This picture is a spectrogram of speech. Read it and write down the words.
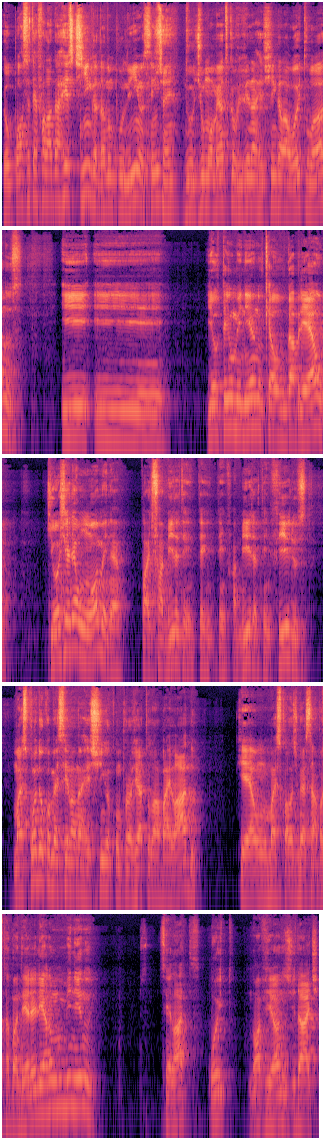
Eu posso até falar da Restinga, dando um pulinho, assim, Sim. do- de um momento que eu vivi na Restinga lá oito anos. E, e, e eu tenho um menino que é o Gabriel, que hoje ele é um homem, né? Pai de família, tem, tem, tem família, tem filhos. Mas quando eu comecei lá na Restinga com o projeto lá Bailado, que é uma escola de mestre Bota Bandeira, ele era um menino sei lá, oito, nove anos de idade.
